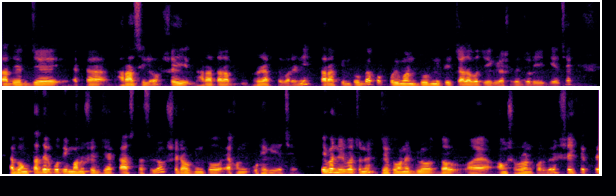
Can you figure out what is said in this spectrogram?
তাদের যে একটা ধারা ছিল, সেই ধারা তারা ধরে রাখতে পারেনি। তারা কিন্তু ব্যাপক পরিমাণ দুর্নীতি, চাঁদাবাজি এগুলোর সাথে জড়িয়ে গিয়েছে এবং তাদের প্রতি মানুষের যে একটা আস্থা ছিল, সেটাও কিন্তু এখন উঠে গিয়েছে। এবার নির্বাচনে যেহেতু অনেকগুলো দল অংশগ্রহণ করবে, সেই ক্ষেত্রে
